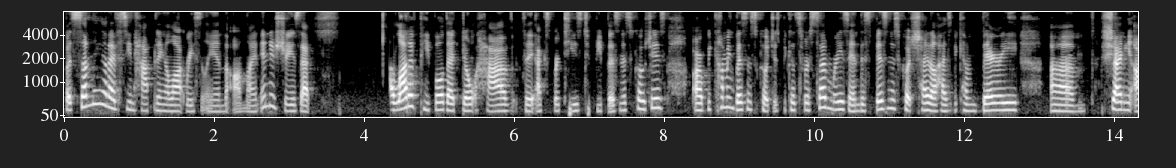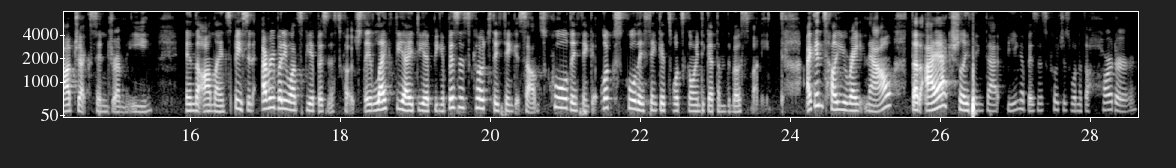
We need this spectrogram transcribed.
But something that I've seen happening a lot recently in the online industry is that a lot of people that don't have the expertise to be business coaches are becoming business coaches because for some reason this business coach title has become very um, shiny object syndrome in the online space and everybody wants to be a business coach. They like the idea of being a business coach. They think it sounds cool. They think it looks cool. They think it's what's going to get them the most money. I can tell you right now that I actually think that being a business coach is one of the harder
